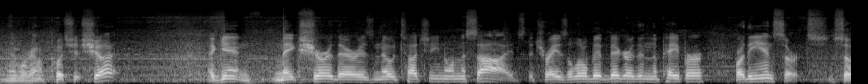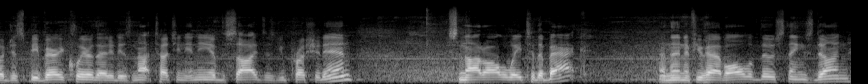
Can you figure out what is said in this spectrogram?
And then we're going to push it shut. Again, make sure there is no touching on the sides. The tray is a little bit bigger than the paper or the inserts. So just be very clear that it is not touching any of the sides as you push it in. It's not all the way to the back. And then if you have all of those things done,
